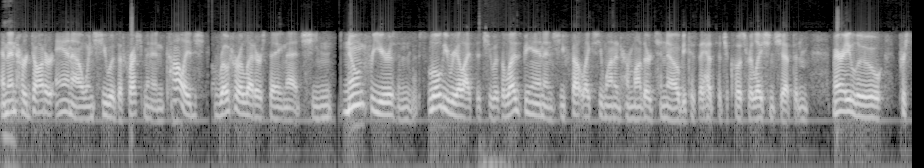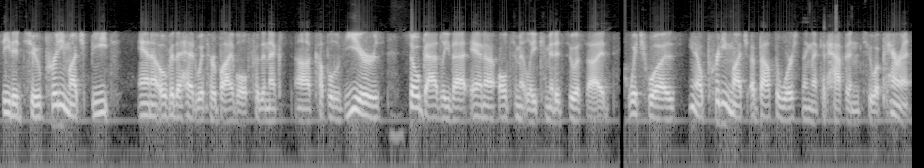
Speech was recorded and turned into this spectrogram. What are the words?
And then her daughter Anna, when she was a freshman in college, wrote her a letter saying that she'd known for years and slowly realized that she was a lesbian, and she felt like she wanted her mother to know because they had such a close relationship. And Mary Lou proceeded to pretty much beat Anna over the head with her Bible for the next uh, couple of years, so badly that Anna ultimately committed suicide, which was, you know, pretty much about the worst thing that could happen to a parent.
